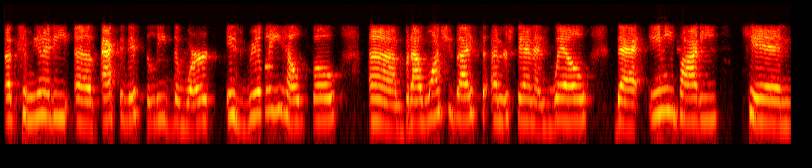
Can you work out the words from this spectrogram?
a community of activists to lead the work is really helpful. Um, but I want you guys to understand as well that anybody can,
